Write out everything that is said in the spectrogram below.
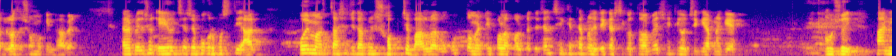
আপনি লসের সম্মুখীন হবেন তাহলে প্রিয় দর্শক, এই হচ্ছে আসলে পুকুর প্রস্তুতি আর কই মাছ চাষে যদি আপনি সবচেয়ে ভালো এবং উত্তম একটি ফলাফল পেতে চান সেক্ষেত্রে আপনাকে যে কাজটি করতে হবে সেটি হচ্ছে কি আপনাকে অবশ্যই পানি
